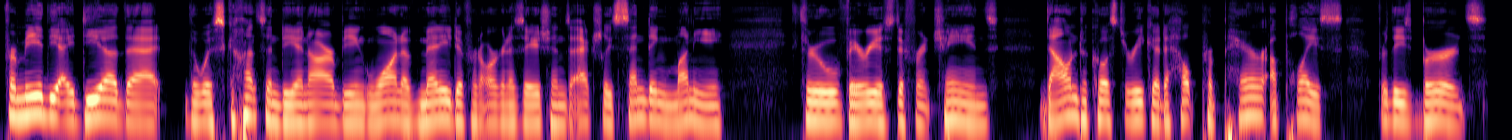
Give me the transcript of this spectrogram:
For me, the idea that the Wisconsin DNR being one of many different organizations actually sending money through various different chains down to Costa Rica to help prepare a place for these birds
